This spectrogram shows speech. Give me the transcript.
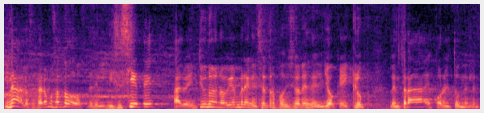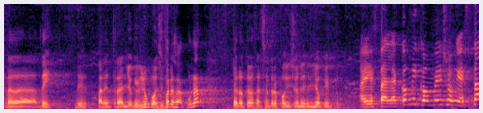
Y nada, los esperamos a todos desde el 17 al 21 de noviembre en el Centro de Exposiciones del Jockey Club. La entrada es por el túnel, la entrada D, para entrar al Jockey Club, como si fueras a vacunar, pero te vas al Centro de Exposiciones del Jockey Club. Ahí está, la Comic Convention está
